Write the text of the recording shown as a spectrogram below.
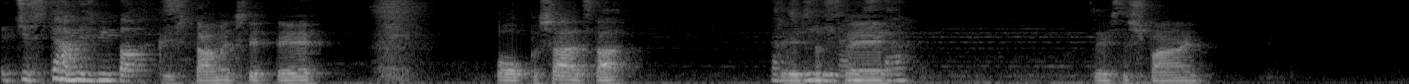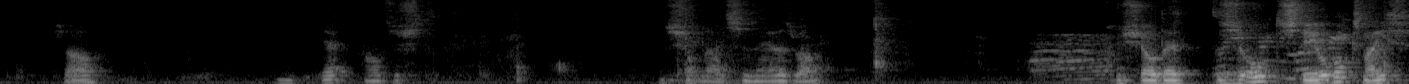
It just damaged me box. just damaged it there. But besides that, That's there's the really fair. nice. That. there's the spine. So yeah, I'll just there's something else in there as well. Just show the there's oh the steel book's nice.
